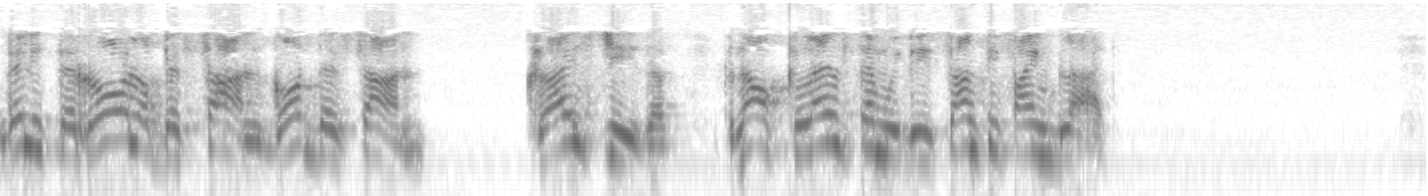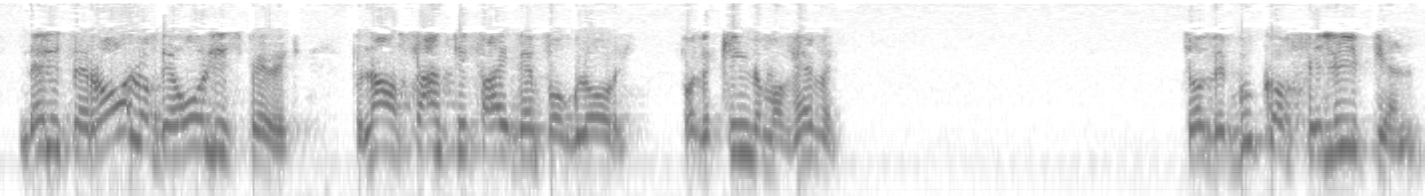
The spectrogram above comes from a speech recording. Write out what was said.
then it's the role of the Son, God the Son, Christ Jesus, to now cleanse them with his sanctifying blood. Then it's the role of the Holy Spirit to now sanctify them for glory, for the kingdom of heaven. So the book of Philippians,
